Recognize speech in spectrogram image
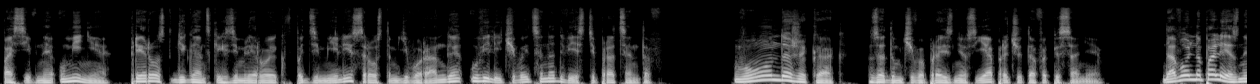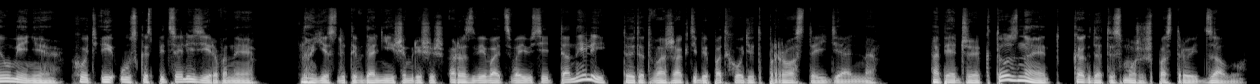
Пассивное умение. Прирост гигантских землероек в подземелье с ростом его ранга увеличивается на 200%. «Вон даже как», — задумчиво произнес я, прочитав описание. «Довольно полезные умения, хоть и узкоспециализированные. Но если ты в дальнейшем решишь развивать свою сеть тоннелей, то этот вожак тебе подходит просто идеально. Опять же, кто знает, когда ты сможешь построить залу?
